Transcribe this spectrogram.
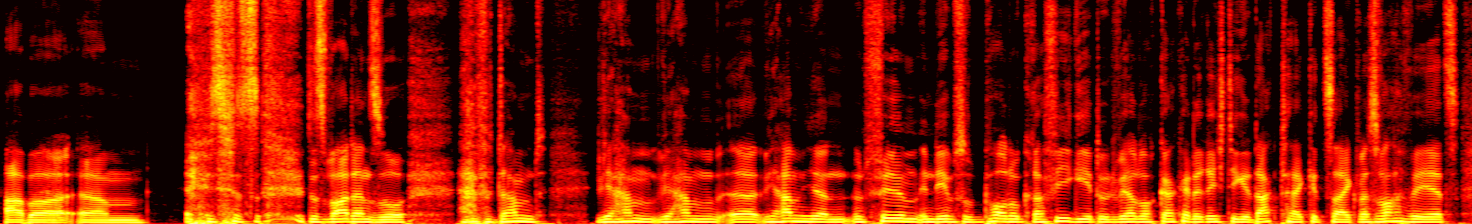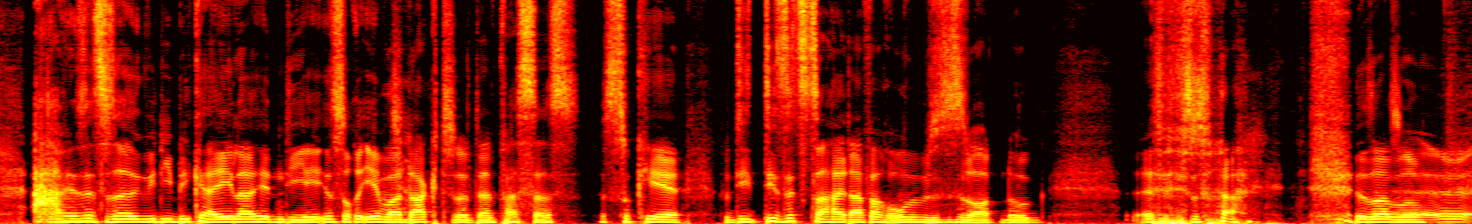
Aber ähm, das, das, war dann so, ja, verdammt, wir haben, wir haben, äh, wir haben hier einen, Film, in dem es um Pornografie geht und wir haben doch gar keine richtige Nacktheit gezeigt. Was machen wir jetzt? Ah, wir setzen da irgendwie die Michaela hin, die ist doch eh immer nackt und dann passt das. Das ist okay. Die, die sitzt da halt einfach rum, das ist in Ordnung. Es war, das war so, äh,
